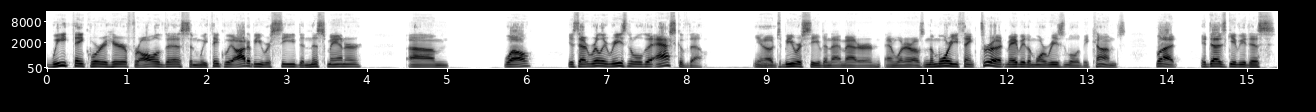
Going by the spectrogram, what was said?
we think we're here for all of this and we think we ought to be received in this manner. Um, well, is that really reasonable to ask of them? You know, to be received in that manner and whatever else. And the more you think through it, maybe the more reasonable it becomes. But it does give you this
